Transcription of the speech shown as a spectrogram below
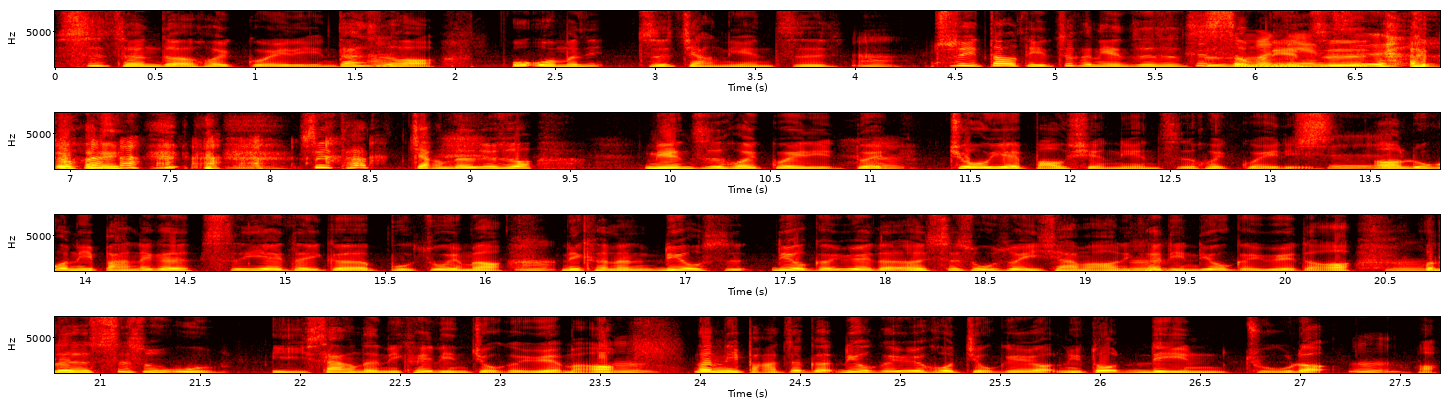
是真的会归零，但是哦，我我们只讲年资，嗯。所以到底这个年资是指什么年资？对，所以他讲的就是说年资会归零，对，嗯。就业保险年资会归零。是。哦，如果你把那个失业的一个补助有没有？嗯。你可能六十六个月的，呃，四十五岁以下嘛，哦，你可以领六个月的哦，嗯。或者是四十五以上的，你可以领九个月嘛，哦，嗯。那你把这个六个月或九个月哦你都领足了。嗯。哦，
